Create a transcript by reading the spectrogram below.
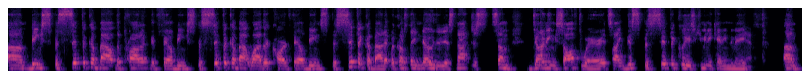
um, being specific about the product that failed, being specific about why their card failed, being specific about it because they know that it's not just some dunning software. It's like this specifically is communicating to me. Yeah. Um,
